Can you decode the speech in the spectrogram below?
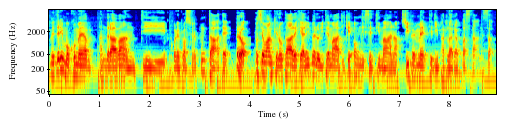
Vedremo come andrà avanti con le prossime puntate, però possiamo anche notare che a livello di tematiche ogni settimana ci permette di parlare abbastanza.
